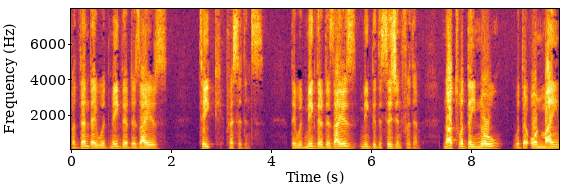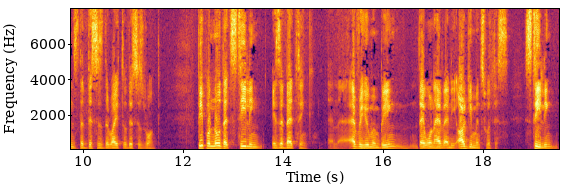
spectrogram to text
But then they would make their desires take precedence they would make their desires make the decision for them. Not what they know with their own minds that this is the right or this is wrong. People know that stealing is a bad thing. And every human being, they won't have any arguments with this. Stealing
